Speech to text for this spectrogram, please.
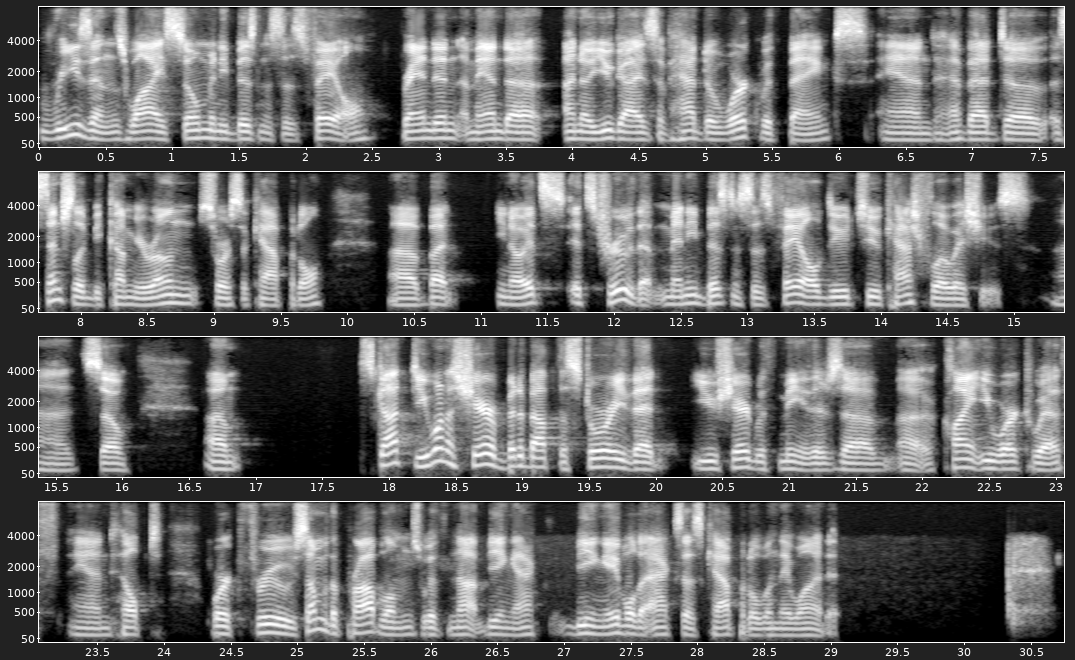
reasons why so many businesses fail. Brandon, Amanda, I know you guys have had to work with banks and have had to essentially become your own source of capital. Uh, but you know, it's it's true that many businesses fail due to cash flow issues. Uh, so, um, Scott, do you want to share a bit about the story that you shared with me? There's a, a client you worked with and helped work through some of the problems with not being ac- being able to access capital when they wanted it.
